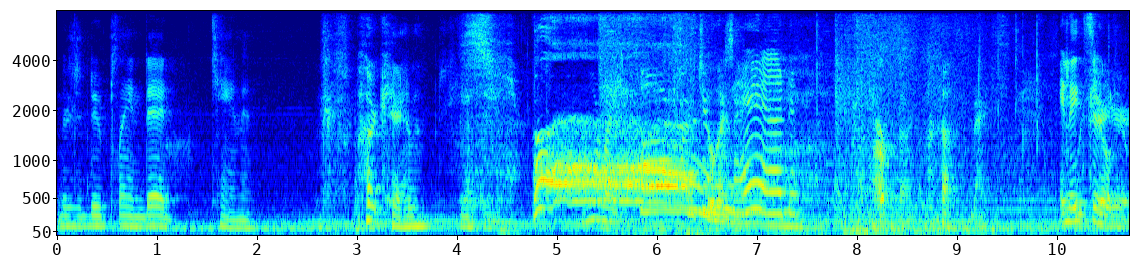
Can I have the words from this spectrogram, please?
there's a dude playing dead cannon. A cannon. More like fall into his head. And We it's here.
